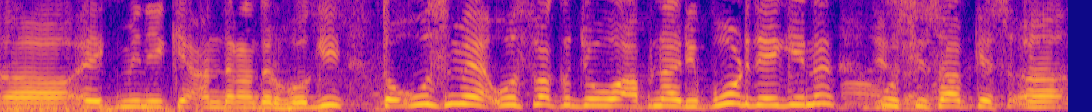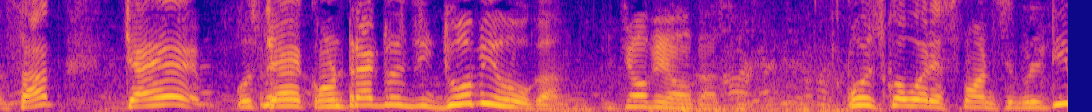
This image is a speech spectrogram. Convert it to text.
ایک مہینے کے اندر اندر ہوگی۔ تو اس میں اس وقت جو وہ اپنا رپورٹ دے گی نا جی اس حساب کے ساتھ چاہے اس چاہے کانٹریکٹر جی، جو بھی ہوگا جو بھی ہوگا اس کو وہ ریسپانسبلٹی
